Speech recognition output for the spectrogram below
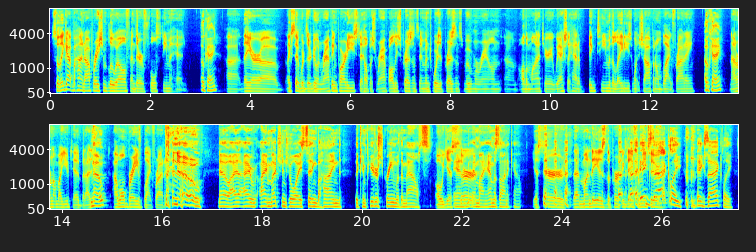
So they got behind Operation Blue Elf and they're full steam ahead. Okay. Uh, they are, uh, like I said, they're doing wrapping parties to help us wrap all these presents, inventory the presents, move them around, um, all the monetary. We actually had a big team of the ladies went shopping on Black Friday. Okay. And I don't know about you, Ted, but I No. I won't brave Black Friday. no, no. I, I I much enjoy sitting behind the computer screen with a mouse. Oh yes, and, sir. and my Amazon account. yes, sir. that Monday is the perfect day for me too. exactly. exactly.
